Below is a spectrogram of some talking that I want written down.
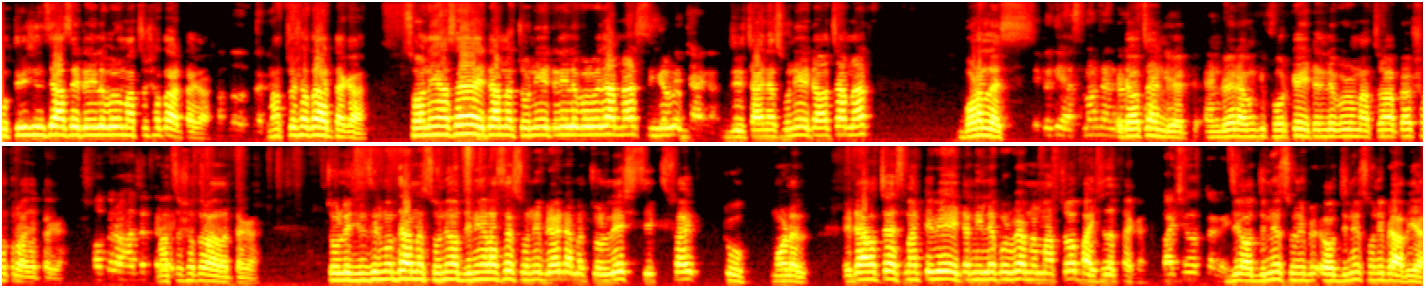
বত্রিশ ইঞ্চি আছে এটা নিলে পড়বে মাত্র সাত হাজার টাকা। মাত্র সাত হাজার টাকা। সোনি আছে এটা আপনার এটা নিলে পড়বে যে আপনার সিঙ্গেল জি চাইনা সোনি এটা হচ্ছে আপনার বর্ডারলেস এটা এটা হচ্ছে অ্যান্ড্রয়েড অ্যান্ড্রয়েড এবং কি ফোর কে এটা নিলে পড়বে মাত্র আপনার সতেরো হাজার টাকা। মাত্র সতেরো হাজার টাকা। চল্লিশ ইঞ্চির মধ্যে আপনার সোনি অরিজিনাল আছে সোনি ব্র্যান্ড আপনার চল্লিশ সিক্স ফাইভ টু মডেল এটা হচ্ছে স্মার্ট টিভি এটা নিলে পড়বে আপনার মাত্র বাইশ হাজার টাকা। বাইশ হাজার টাকা জি original Sony original Sony Bravia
